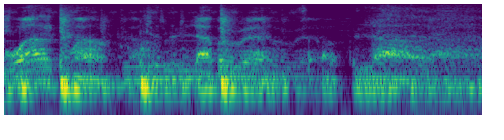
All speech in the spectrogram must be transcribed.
Welcome to the labyrinth of love.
